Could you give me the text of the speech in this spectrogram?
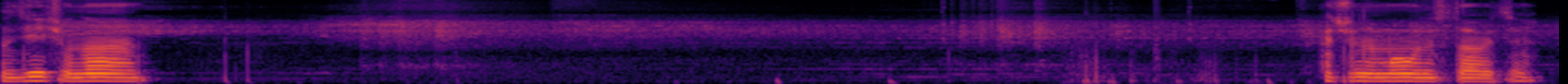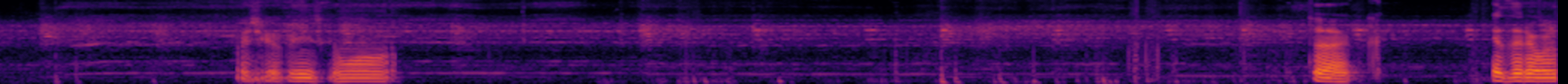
Надіюсь, вона. А чи на мова не ставиться? Почекай, українська мова. Так. Я зараз вер-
